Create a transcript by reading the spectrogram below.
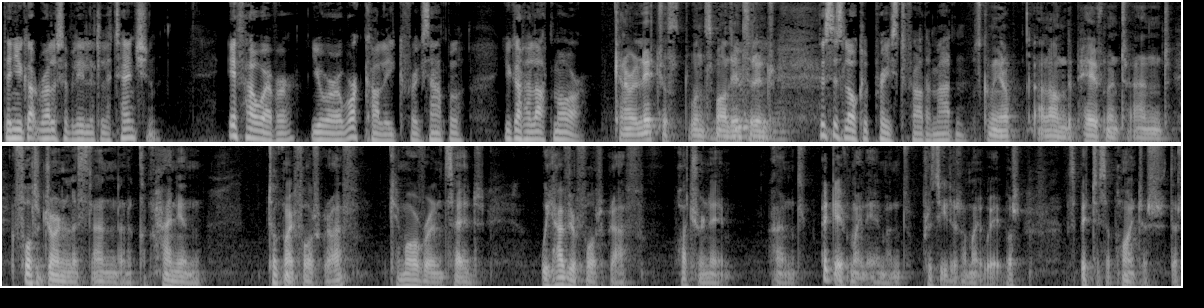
then you got relatively little attention. If, however, you were a work colleague, for example, you got a lot more. Can I relate just one small incident? This is local priest Father Madden. I was coming up along the pavement and a photojournalist and, and a companion took my photograph, came over and said, We have your photograph. What's your name? And I gave my name and proceeded on my way, but I was a bit disappointed that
